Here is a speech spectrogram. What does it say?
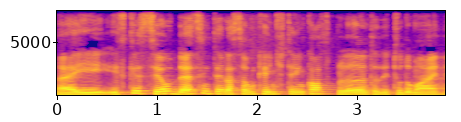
Né? E esqueceu dessa interação que a gente tem com as plantas e tudo mais.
